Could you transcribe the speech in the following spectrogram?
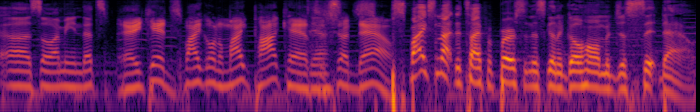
Uh, so I mean, that's Yeah, he can't spike on the mic podcast Yeah. to shut down. Spike's not the type of person that's going to go home and just sit down.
